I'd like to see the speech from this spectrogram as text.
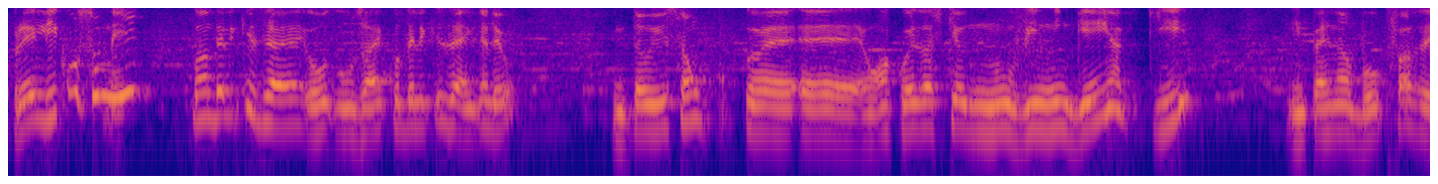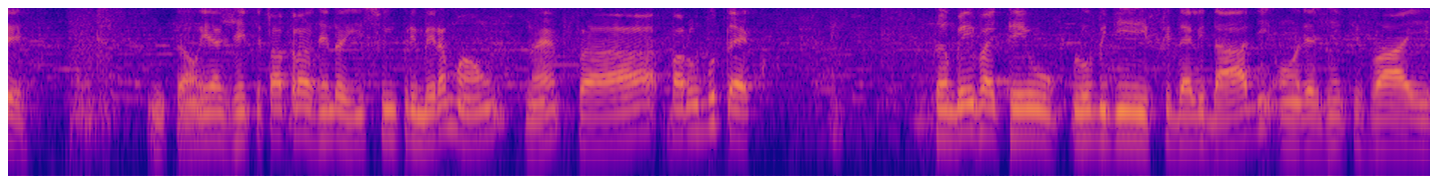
Para ele consumir quando ele quiser, ou usar quando ele quiser, entendeu? Então isso é, um, é, é uma coisa acho que eu não vi ninguém aqui em Pernambuco fazer. Então, e a gente está trazendo isso em primeira mão, né, para o boteco. Também vai ter o clube de fidelidade, onde a gente vai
